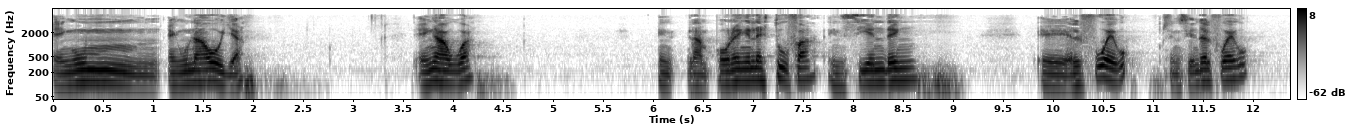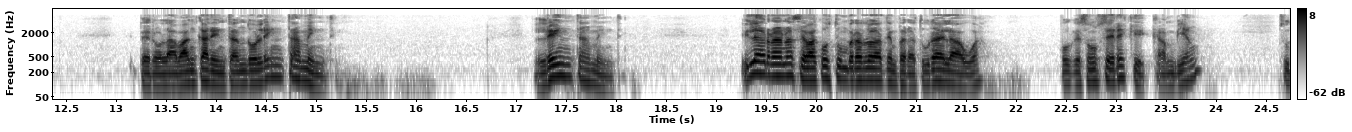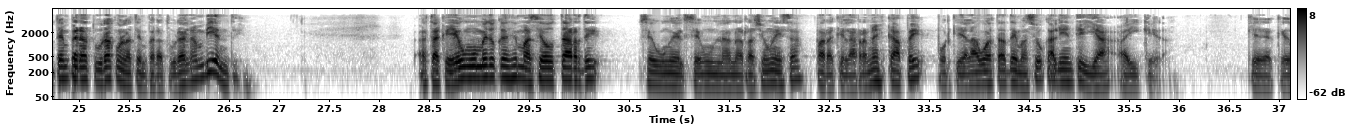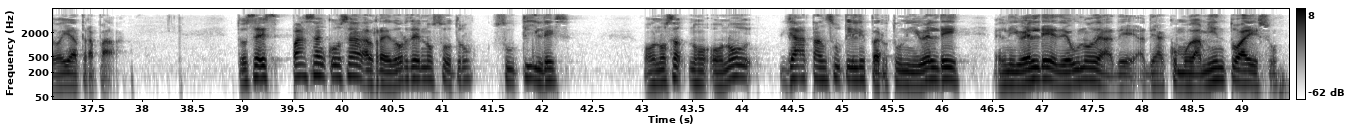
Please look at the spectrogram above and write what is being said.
en, un, en una olla, en agua, la ponen en la estufa, encienden eh, el fuego, se enciende el fuego, pero la van calentando lentamente, lentamente. Y la rana se va acostumbrando a la temperatura del agua porque son seres que cambian su temperatura con la temperatura del ambiente. Hasta que llega un momento que es demasiado tarde, según él, según la narración esa, para que la rana escape, porque el agua está demasiado caliente y ya ahí queda, quedó ahí atrapada. Entonces pasan cosas alrededor de nosotros sutiles o no, o no ya tan sutiles, pero tu nivel de el nivel de, de uno de, de acomodamiento a eso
